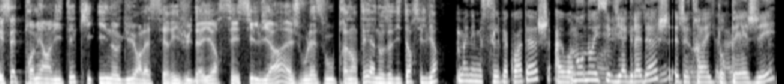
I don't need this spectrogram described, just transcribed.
Et cette première invitée qui inaugure la série vue d'ailleurs, c'est Sylvia. Je vous laisse vous présenter à nos auditeurs, Sylvia. Mon nom est Sylvia Gladash, je travaille pour PSG.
